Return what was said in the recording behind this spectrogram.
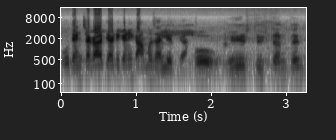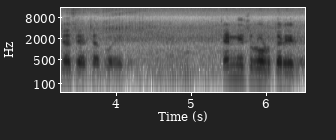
होतं. त्यांच्या काळात या ठिकाणी कामं झाली आहेत का? हो टी स्टँड त्यांच्याच याच्यात होईल. त्यांनीच रोड करेल.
